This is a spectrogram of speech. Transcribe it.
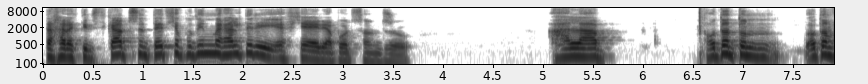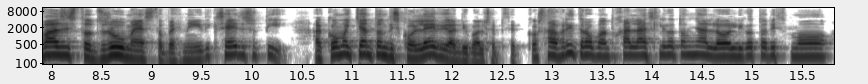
τα χαρακτηριστικά τους είναι τέτοια που δίνουν μεγαλύτερη ευχαίρεια από ό,τι στον Τζρου. Αλλά όταν, τον, όταν βάζεις τον Τζρου μέσα στο παιχνίδι, ξέρεις ότι ακόμα και αν τον δυσκολεύει ο αντίπαλος επιθετικός, θα βρει τρόπο να του χαλάσει λίγο το μυαλό, λίγο το ρυθμό,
